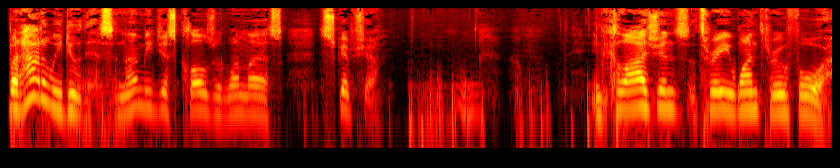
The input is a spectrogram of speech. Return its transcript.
But how do we do this? And let me just close with one last scripture. In Colossians 3 1 through 4,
